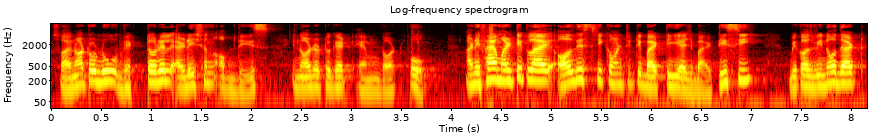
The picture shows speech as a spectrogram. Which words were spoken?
So, I know to do vectorial addition of these in order to get m dot o. And if I multiply all these three quantity by Th by Tc, because we know that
